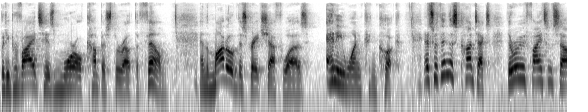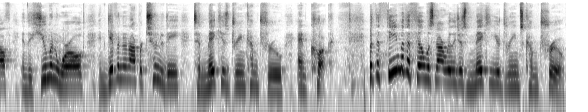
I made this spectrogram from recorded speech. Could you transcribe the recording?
but he provides his moral compass throughout the film. And the motto of this great chef was, anyone can cook. And it's within this context that Remy finds himself in the human world and given an opportunity to make his dream come true and cook. But the theme of the film is not really just making your dreams come true.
